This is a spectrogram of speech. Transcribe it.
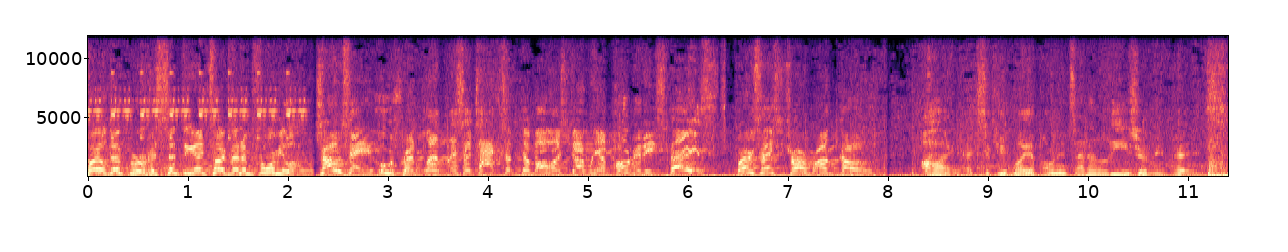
Child Emperor has sent the anti-venom formula! Jose, whose relentless attacks have demolished every opponent he's faced, versus Charanko! I execute my opponents at a leisurely pace.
